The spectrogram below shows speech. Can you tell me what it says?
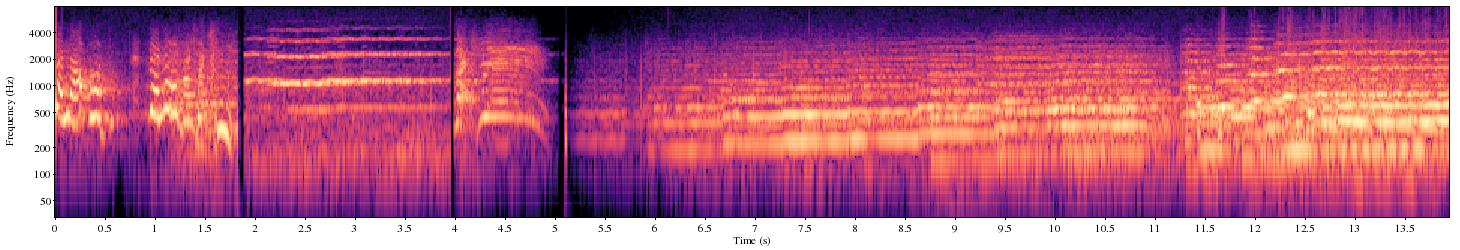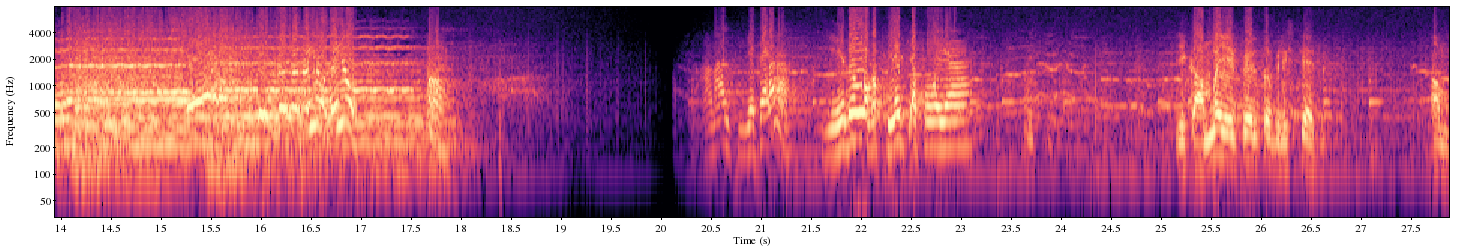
నన్ను ఆపవద్దు. వెళ్ళనివ్వండి. లక్ష్మి! లక్ష్మి! తీయక ఏదో ఒక పేరు చెప్పబోయా. ఇక అమ్మ ఏ పేరుతో పిలిస్తే అది. అమ్మ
